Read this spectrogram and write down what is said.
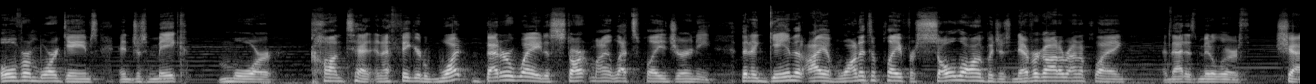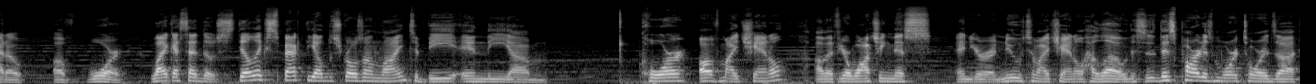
over more games and just make more content and I figured what better way to start my let's play journey than a game that I have wanted to play for so long but just never got around to playing and that is Middle Earth Shadow of War. Like I said though, still expect the Elder Scrolls Online to be in the um, core of my channel. Um, if you're watching this and you're new to my channel, hello. This is this part is more towards uh,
